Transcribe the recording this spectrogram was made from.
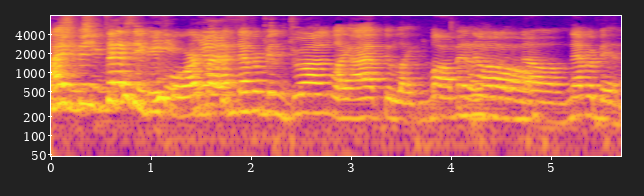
I've been tipsy before, but I've never been drunk. Like I have to like vomit. No. no, never been.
